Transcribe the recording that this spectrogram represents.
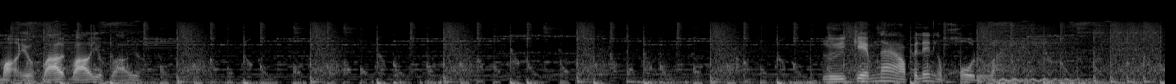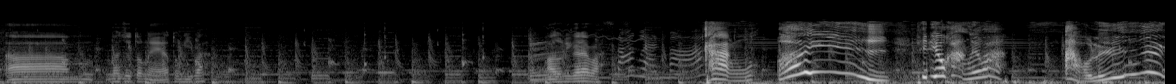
เหมาะอยู่ว้าวว้าวอยู่ว้าวอยู่ หรือเกมหน้าเอาไปเล่นกับโคดูวะอ่ามาจะตรงไหนอะตรงนี้ปะเอาตรงนี้ก็ได้ปะสร้างแลนด์มาร์คขังเฮ้ย ทีเดียวขังเลยว่ะอ้าวลึง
